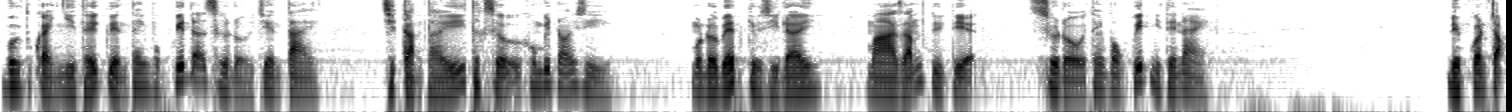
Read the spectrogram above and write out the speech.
Vương Tu Cảnh nhìn thấy quyển thanh phong quyết đã sửa đổi trên tay, chỉ cảm thấy thực sự không biết nói gì. Một đầu bếp kiểu gì đây mà dám tùy tiện sửa đổi thanh phong quyết như thế này? Điểm quan trọng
